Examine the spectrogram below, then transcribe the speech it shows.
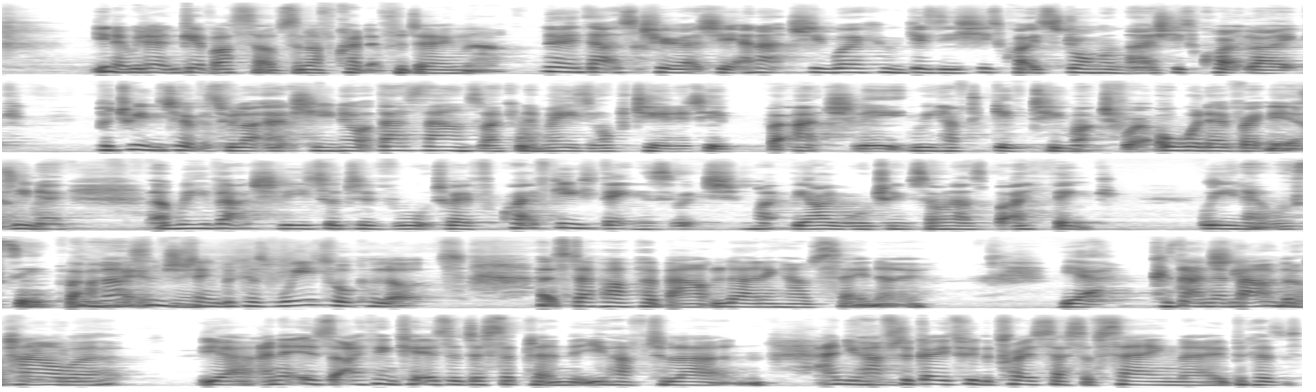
you know, we don't give ourselves enough credit for doing that. no, that's true actually. And actually working with Gizzy, she's quite strong on that. She's quite like between the two of us, we're like, actually, you know what, that sounds like an amazing opportunity, but actually we have to give too much for it or whatever it is, Yeah. you know. And we've actually sort of walked away from quite a few things which might be eye watering to someone else, but I think well, you know, we'll see. But Well, that's interesting because we talk a lot at Step Up about learning how to say no. Yeah. Because and about the power. Yeah, and it is. I think it is a discipline that you have to learn, and you have to go through the process of saying no because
